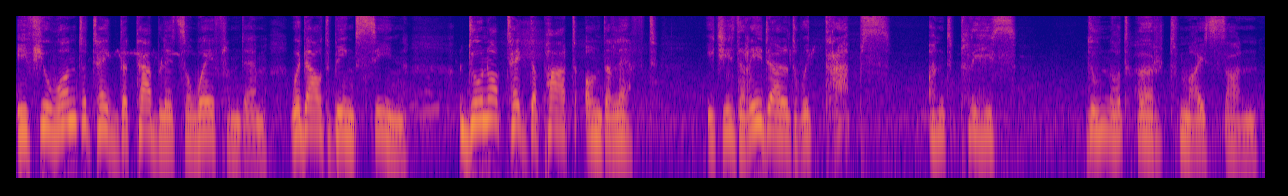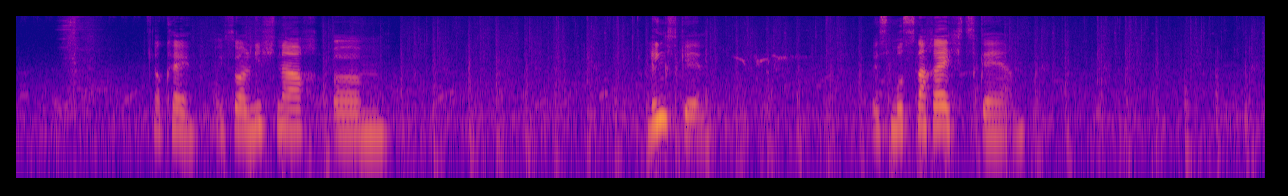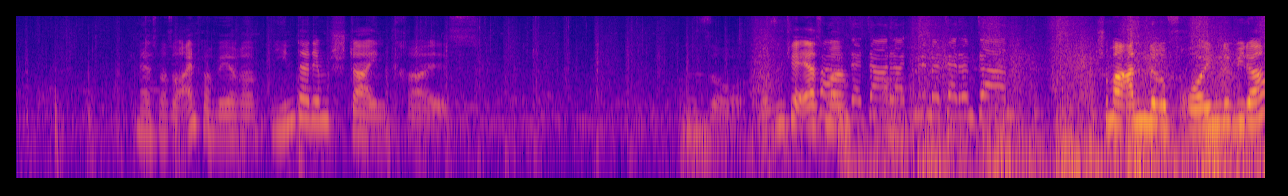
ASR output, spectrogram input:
If you want to take the tablets away from them without being seen, do not take the path on the left. It is riddled with traps. And please, do not hurt my son. Okay, ich soll nicht nach ähm, links gehen. Es muss nach rechts gehen. Wenn das mal so einfach wäre. Hinter dem Steinkreis. So, da sind ja erstmal schon mal andere Freunde wieder.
